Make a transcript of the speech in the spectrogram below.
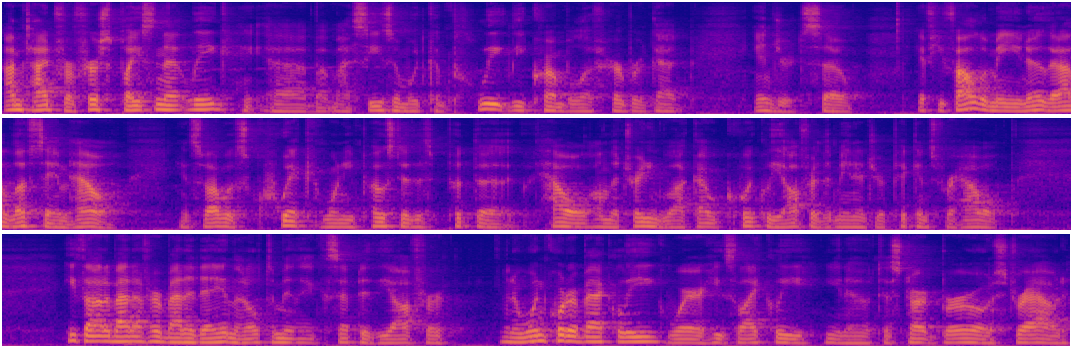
I'm tied for first place in that league, uh, but my season would completely crumble if Herbert got injured. So if you follow me, you know that I love Sam Howell. And so I was quick when he posted this, put the Howell on the trading block. I would quickly offer the manager Pickens for Howell. He thought about it for about a day and then ultimately accepted the offer. In a one quarterback league where he's likely, you know, to start Burrow or Stroud,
